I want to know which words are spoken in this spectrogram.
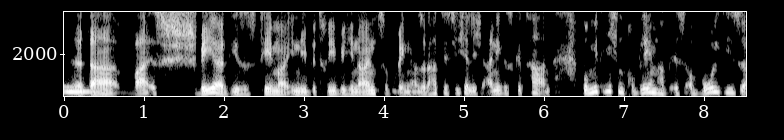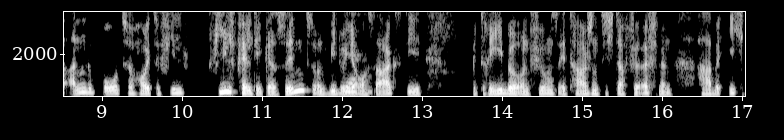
Äh, mhm. Da war es schwer, dieses Thema in die Betriebe hineinzubringen. Also da hat sich sicherlich einiges getan. Womit ich ein Problem habe, ist, obwohl diese Angebote heute viel vielfältiger sind und wie du ja, ja auch sagst, die Betriebe und Führungsetagen sich dafür öffnen, habe ich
